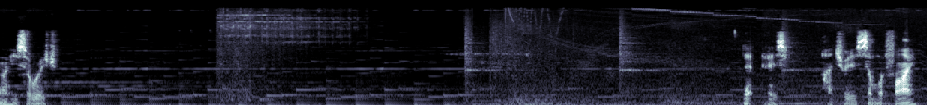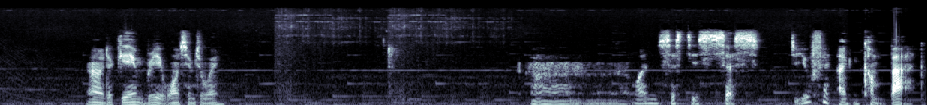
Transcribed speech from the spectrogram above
Oh, he's so rich. That is actually somewhat fine. Uh, the game really wants him to win. 166. Do you think I can come back?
